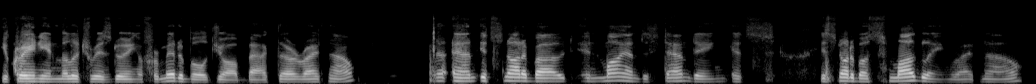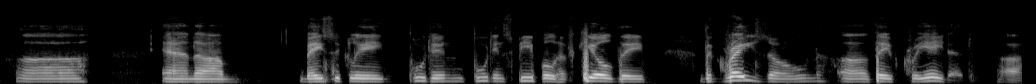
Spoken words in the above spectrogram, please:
Ukrainian military is doing a formidable job back there right now. And it's not about, in my understanding, it's it's not about smuggling right now. Uh, and um, basically, Putin Putin's people have killed the the gray zone uh, they've created uh,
